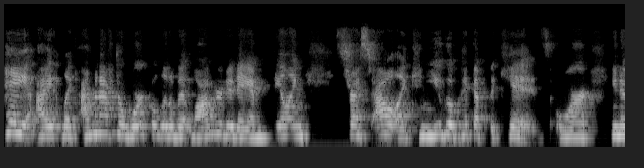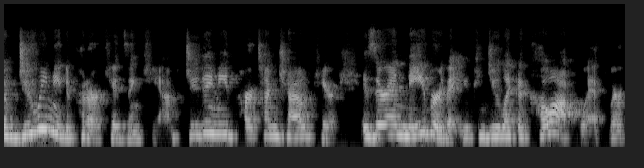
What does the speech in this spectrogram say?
hey, I, like, I'm gonna have to work a little bit longer today. I'm feeling stressed out. Like, can you go pick up the kids? Or, you know, do we need to put our kids in camp? Do they need part part-time childcare? Is there a neighbor that you can do like a co-op with where,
